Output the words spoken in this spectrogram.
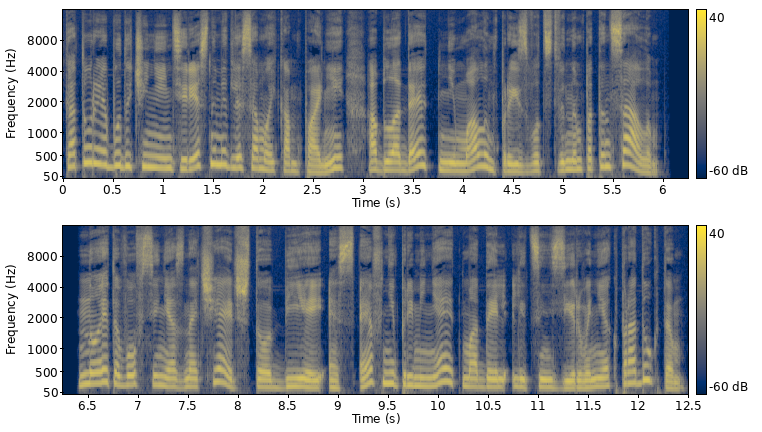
которые, будучи неинтересными для самой компании, обладают немалым производственным потенциалом. Но это вовсе не означает, что BASF не применяет модель лицензирования к продуктам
